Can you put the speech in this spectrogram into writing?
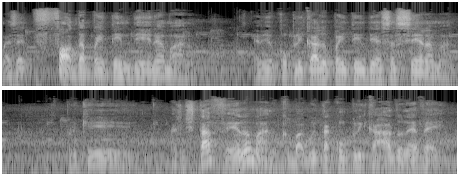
Mas é foda pra entender, né, mano? É meio complicado pra entender essa cena, mano. Porque a gente tá vendo, mano, que o bagulho tá complicado, né, velho?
